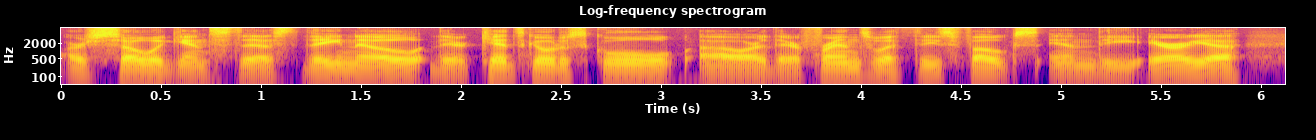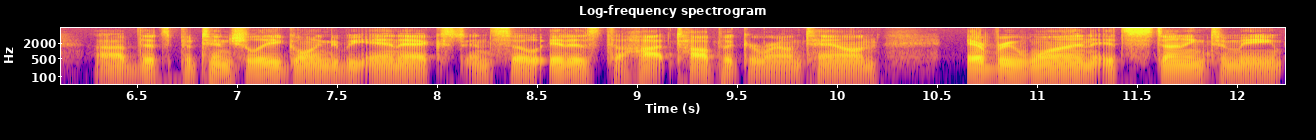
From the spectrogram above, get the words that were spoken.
are so against this. They know their kids go to school uh, or they're friends with these folks in the area uh, that's potentially going to be annexed. And so it is the hot topic around town everyone it's stunning to me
